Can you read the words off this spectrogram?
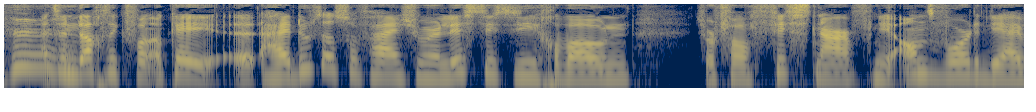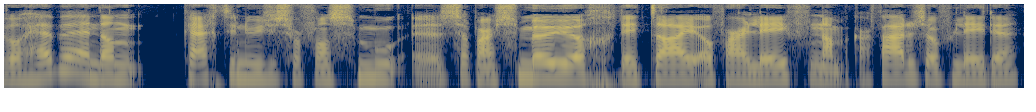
En toen dacht ik van, oké, eh, hij doet alsof hij een journalist is die gewoon een soort van vist naar van die antwoorden die hij wil hebben. En dan krijgt hij nu een soort van smoe, eh, zeg maar smeuig detail over haar leven. Namelijk haar vader is overleden.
